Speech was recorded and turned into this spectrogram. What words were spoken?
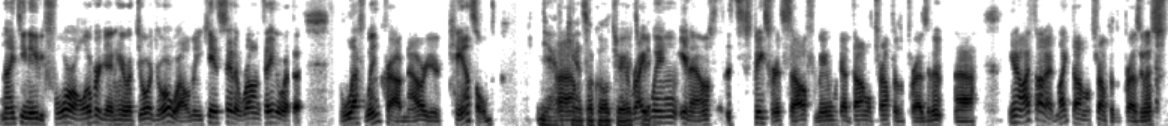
1984 all over again here with George Orwell. I mean, you can't say the wrong thing with the left wing crowd now, or you're canceled yeah, the um, cancel culture. the right wing, you know, it speaks for itself. I mean, we've got Donald Trump as a president. Uh, you know, I thought I'd like Donald Trump as a president,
